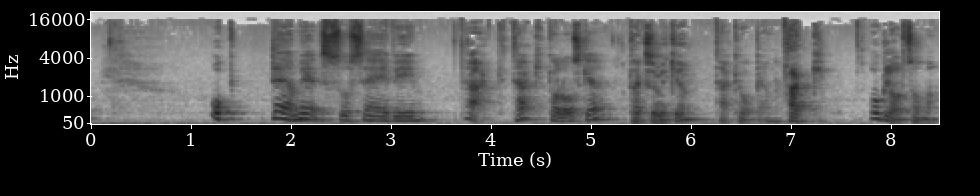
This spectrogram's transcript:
Och därmed så säger vi tack. Tack Karl-Oskar. Tack så mycket. Tack Håkan. Tack. Och glad sommar.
